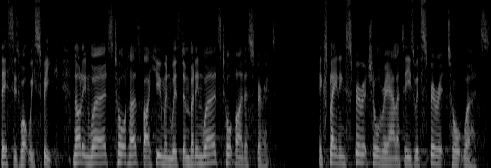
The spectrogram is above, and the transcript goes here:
This is what we speak, not in words taught us by human wisdom, but in words taught by the Spirit, explaining spiritual realities with Spirit taught words.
